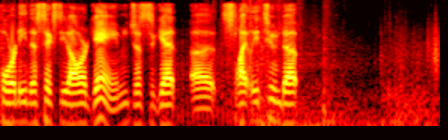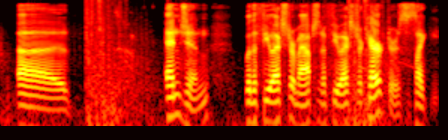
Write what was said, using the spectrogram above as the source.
40 to 60 dollar game just to get a slightly tuned up uh engine with a few extra maps and a few extra characters. It's like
